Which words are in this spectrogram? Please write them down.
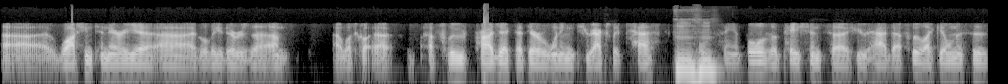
uh, Washington area. Uh, I believe there was um, uh, what's called a, a, flu project that they were wanting to actually test mm-hmm. samples of patients uh, who had uh, flu-like illnesses,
